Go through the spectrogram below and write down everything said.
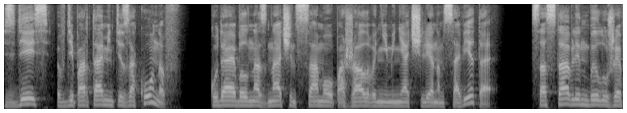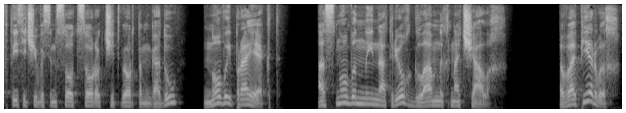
Здесь, в Департаменте законов, куда я был назначен с самого пожалования меня членом Совета, составлен был уже в 1844 году новый проект, основанный на трех главных началах. Во-первых,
